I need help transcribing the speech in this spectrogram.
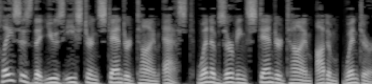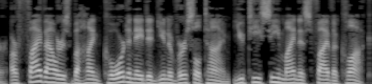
Places that use Eastern Standard Time (EST) when observing Standard Time autumn, winter are 5 hours behind Coordinated Universal Time (UTC-5 o'clock).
